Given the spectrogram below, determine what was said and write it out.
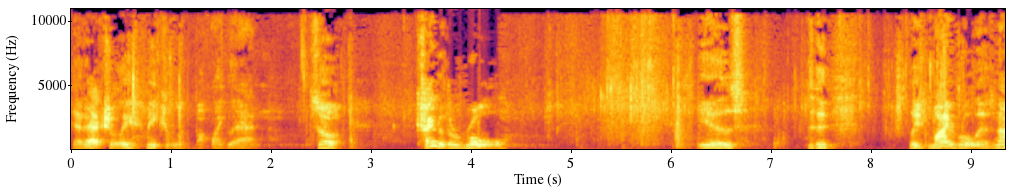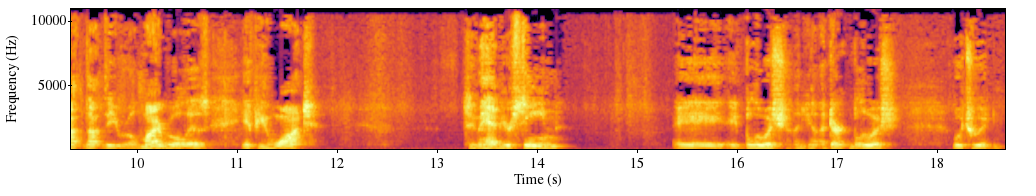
That actually makes it look like that. So, kind of the rule is At least my rule is, not, not the rule. My rule is if you want to have your scene a, a bluish, a, dark bluish, which would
